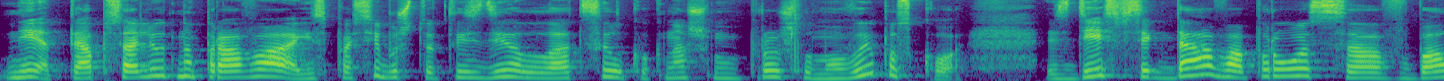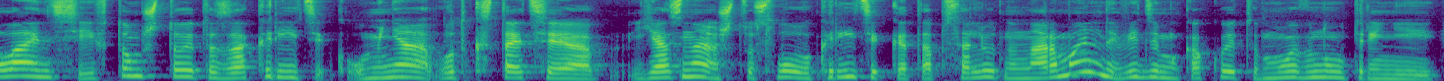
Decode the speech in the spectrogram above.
нет, ты абсолютно права, и спасибо, что ты сделала отсылку к нашему прошлому выпуску. Здесь всегда вопрос а, в балансе и в том, что это за критика. У меня, вот, кстати, я знаю, что слово критика это абсолютно нормально, видимо, какой-то мой внутренний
